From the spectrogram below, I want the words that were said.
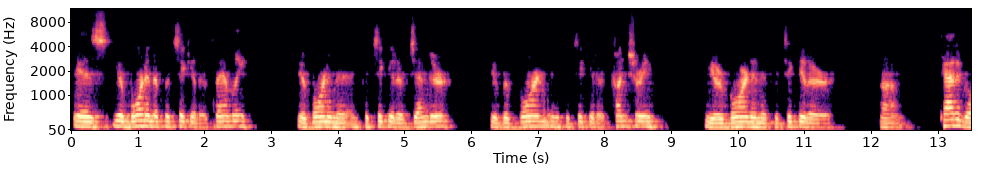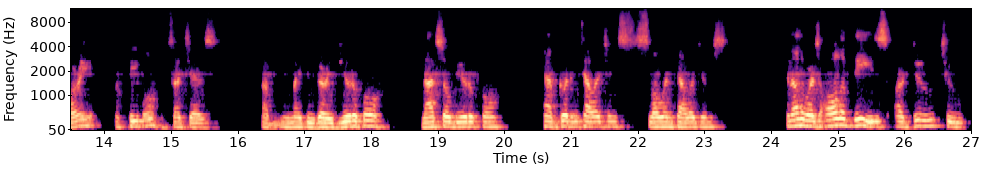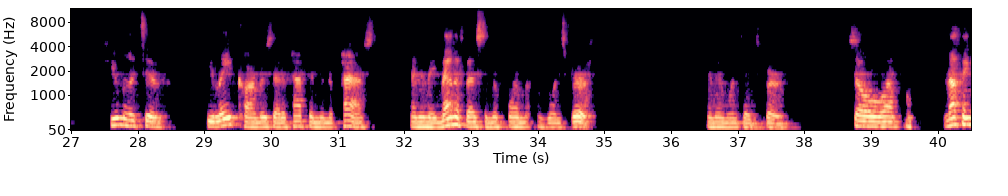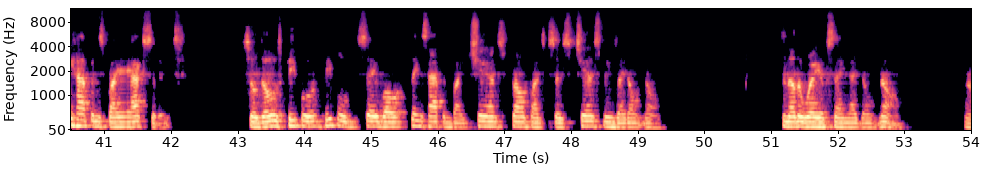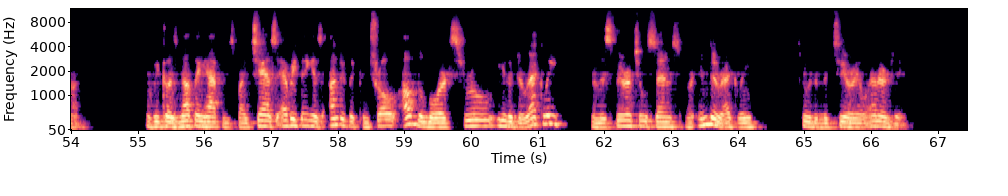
is you're born in a particular family, you're born in a, particular gender, you're born in a particular country, you're born in a particular um, category of people, such as um, you might be very beautiful, not so beautiful, have good intelligence, slow intelligence. In other words, all of these are due to cumulative delayed karmas that have happened in the past, and then they manifest in the form of one's birth. And then one takes birth. So uh, nothing happens by accident. So those people, people say, well, things happen by chance. Prabhupada says, chance means I don't know. It's another way of saying I don't know. Because nothing happens by chance. Everything is under the control of the Lord through either directly in the spiritual sense or indirectly through the material energy.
